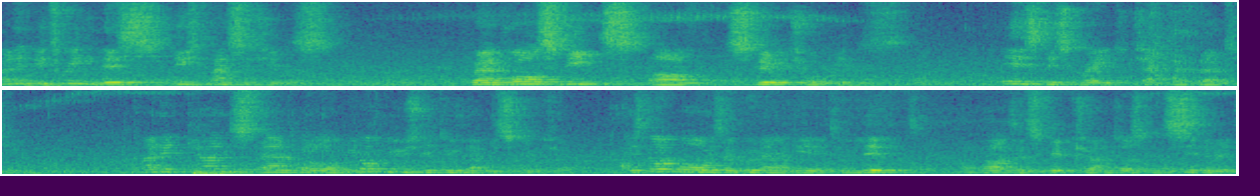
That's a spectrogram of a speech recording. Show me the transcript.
And in between this, these passages, where Paul speaks of spiritual gifts, is this great chapter 13. And it can stand alone. We don't usually do that with Scripture. It's not always a good idea to lift part of Scripture and just consider it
